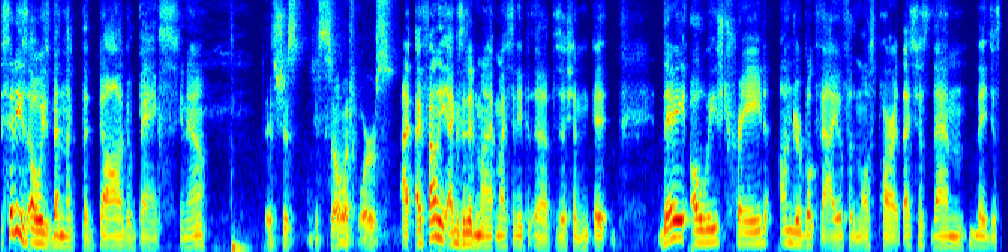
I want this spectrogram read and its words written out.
Citi's always been like the dog of banks, you know it's just just so much worse. I, I finally exited my my Citi uh, position. It they always trade under book value for the most part. That's just them. They just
